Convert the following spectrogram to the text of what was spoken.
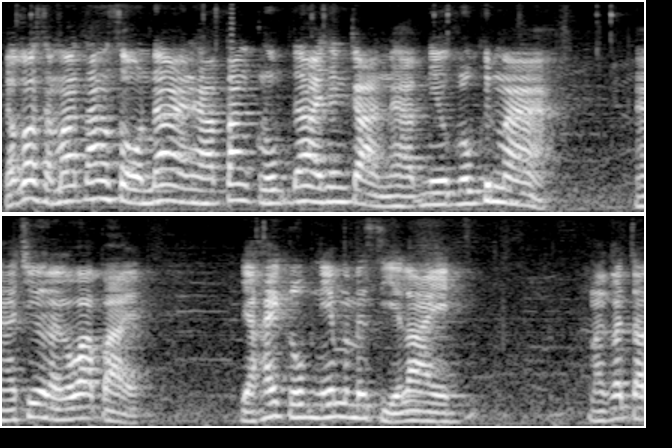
แล้วก็สามารถตั้งโซนได้นะครับ ตั้งกลุ่มได้เช่นกันนะครับ new group ขึ้นมานะฮะชื่ออะไรก็ว่าไป อยากให้กลุ่มนี้มันเป็นสีอะไร มันก็จะ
